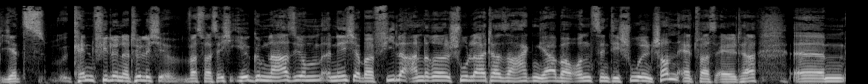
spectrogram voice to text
Jetzt kennen viele natürlich, was weiß ich, ihr Gymnasium nicht, aber viele andere Schulleiter sagen, ja, bei uns sind die Schulen schon etwas älter. Ähm,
